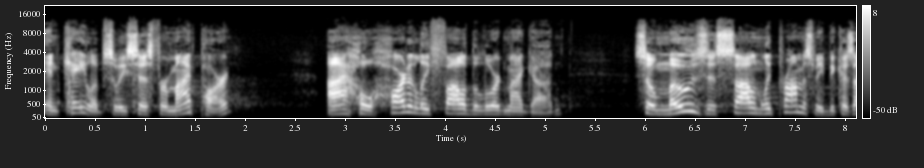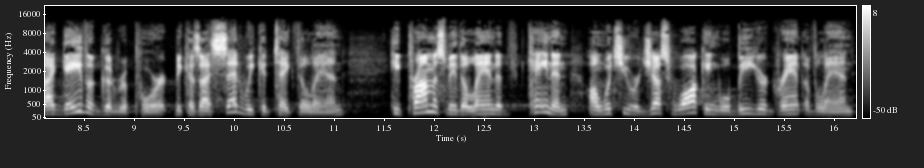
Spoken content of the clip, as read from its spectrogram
and Caleb. So he says, For my part, I wholeheartedly followed the Lord my God. So Moses solemnly promised me, because I gave a good report, because I said we could take the land, he promised me the land of Canaan on which you were just walking will be your grant of land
